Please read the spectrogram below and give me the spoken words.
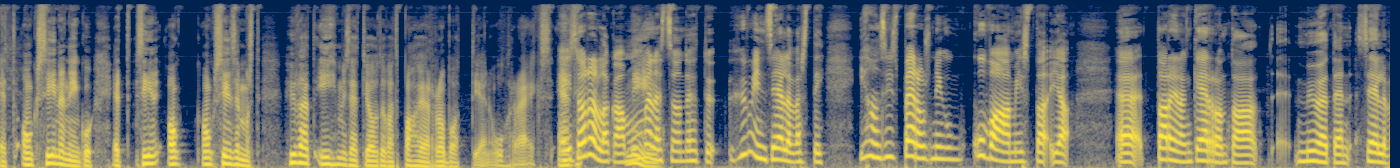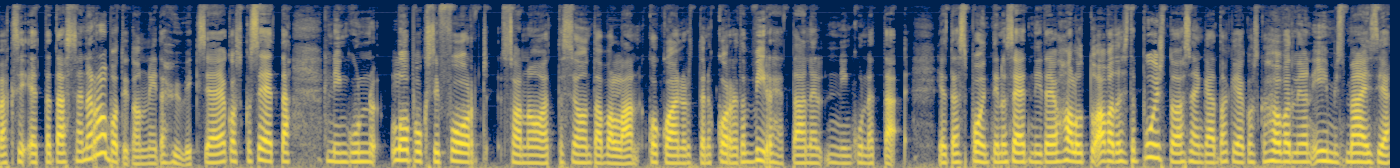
Että onko siinä, niinku, et siinä, on, onko siinä semmoista, hyvät ihmiset joutuvat pahojen robottien uhreiksi? Ei se- todellakaan. Mun niin. mielestä se on tehty hyvin selvästi ihan siis perus niin kuin, kuvaamista ja ö, tarinan kerrontaa myöten selväksi, että tässä ne robotit on niitä hyviksiä. Ja koska se, että niin kuin lopuksi Ford sanoo, että se on tavallaan koko ajan yrittänyt korjata virhettään, niin kuin, että, ja tässä pointtina se, että niitä ei ole haluttu avata sitä puistoa senkään takia, koska he ovat liian ihmismäisiä.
